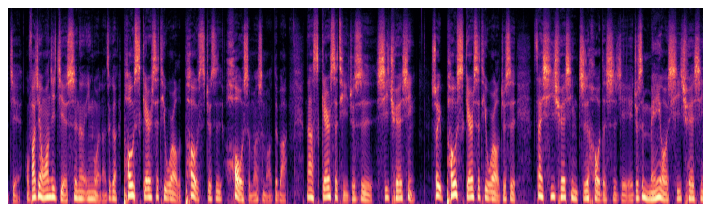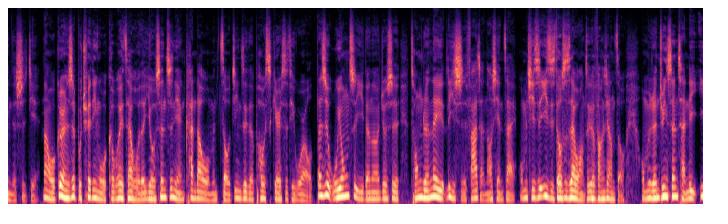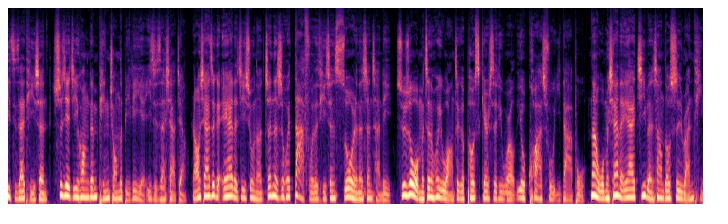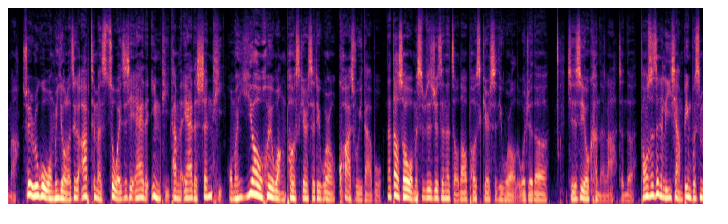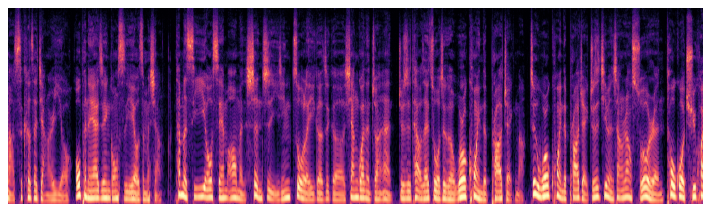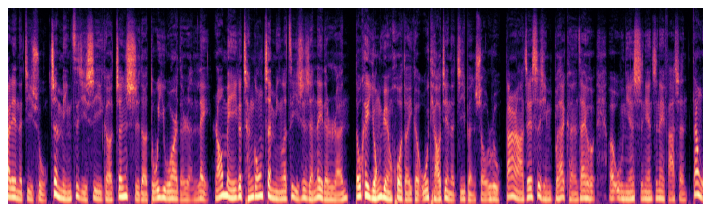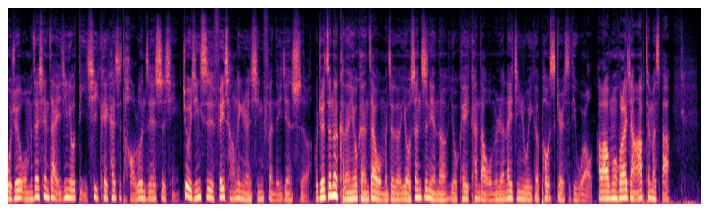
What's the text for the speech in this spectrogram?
界。我发现我忘记解释那个英文了，这个 Post Scarcity World，Post 就是后什么什么，对吧？那 Scarcity 就是稀缺性。所以，post scarcity world 就是在稀缺性之后的世界，也就是没有稀缺性的世界。那我个人是不确定我可不可以在我的有生之年看到我们走进这个 post scarcity world。但是毋庸置疑的呢，就是从人类历史发展到现在，我们其实一直都是在往这个方向走。我们人均生产力一直在提升，世界饥荒跟贫穷的比例也一直在下降。然后现在这个 AI 的技术呢，真的是会大幅的提升所有人的生产力。所以说，我们真的会往这个 post scarcity world 又跨。跨出一大步。那我们现在的 AI 基本上都是软体嘛，所以如果我们有了这个 Optimus 作为这些 AI 的硬体，他们的 AI 的身体，我们又会往 Post Scarcity World 跨出一大步。那到时候我们是不是就真的走到 Post Scarcity World？我觉得其实是有可能啦，真的。同时，这个理想并不是马斯克在讲而已哦，OpenAI 这间公司也有这么想。他们的 CEO Sam Altman 甚至已经做了一个这个相关的专案，就是他有在做这个 WorldCoin 的 project 嘛。这个 WorldCoin 的 project 就是基本上让所有人透过区块链的技术证明自己是一个真实的独一无二的人类，然后每一个成功证明了自己是人类的人都可以永远获得一个无条件的基本收入。当然啊，这些事情不太可能在呃五年、十年之内发生，但我觉得我们在现在已经有底气可以开始讨论这些事情，就已经是非常令人兴奋的一一件事了，我觉得真的可能有可能在我们这个有生之年呢，有可以看到我们人类进入一个 post scarcity world。好吧，我们回来讲 Optimus 吧。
